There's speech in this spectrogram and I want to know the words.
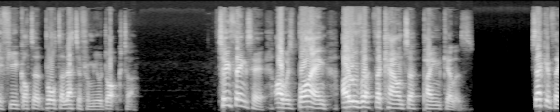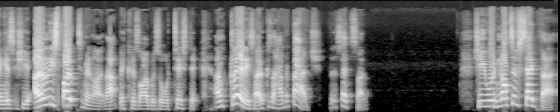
if you got a, brought a letter from your doctor. Two things here. I was buying over the counter painkillers. Second thing is, she only spoke to me like that because I was autistic. And clearly so, because I had a badge that said so. She would not have said that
